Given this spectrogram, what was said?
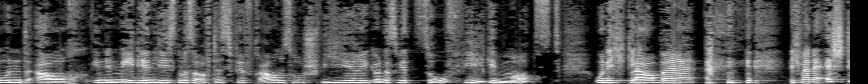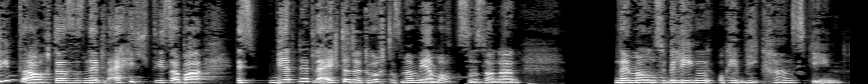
Und auch in den Medien liest man so oft, das ist für Frauen so schwierig und es wird so viel gemotzt. Und ich glaube, ich meine, es stimmt auch, dass es nicht leicht ist, aber es wird nicht leichter dadurch, dass wir mehr motzen, sondern wenn wir uns überlegen, okay, wie kann es gehen?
